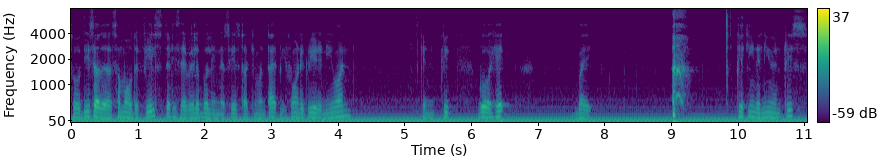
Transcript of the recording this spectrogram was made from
So these are the some of the fields that is available in the sales document type. If you want to create a new one you can click go ahead by clicking the new entries.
